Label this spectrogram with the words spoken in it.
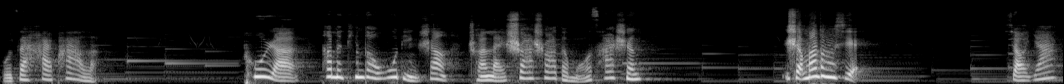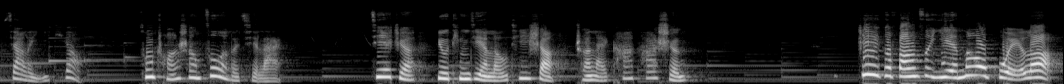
不再害怕了。突然，他们听到屋顶上传来刷刷的摩擦声。什么东西？小鸭吓了一跳，从床上坐了起来。接着又听见楼梯上传来咔咔声。这个房子也闹鬼了！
